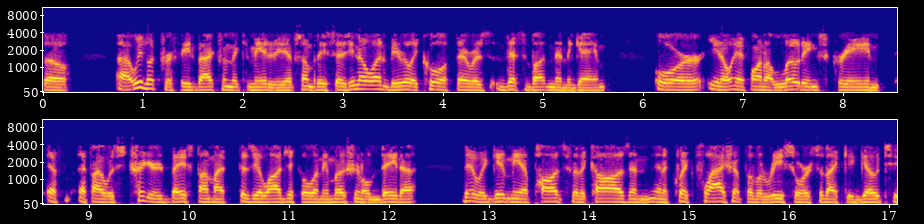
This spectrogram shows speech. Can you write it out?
so uh, we look for feedback from the community. If somebody says, you know what, it'd be really cool if there was this button in the game, or you know, if on a loading screen, if if I was triggered based on my physiological and emotional data, that would give me a pause for the cause and, and a quick flash up of a resource that I could go to,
